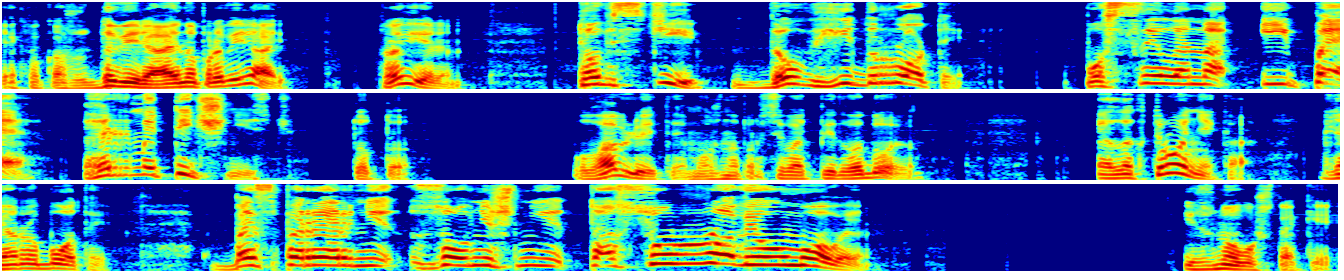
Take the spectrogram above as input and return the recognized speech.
Як то кажуть, довіряй, но провіряй. Провіримо. Товсті, довгі дроти, посилена ІП, герметичність. Тобто, улавлюєте, можна працювати під водою. Електроніка для роботи, безперервні зовнішні та сурові умови. І знову ж таки,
